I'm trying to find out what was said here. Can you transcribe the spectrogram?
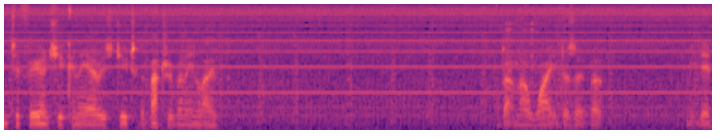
Interference you can hear is due to the battery running low. I don't know why it does it, but it did.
